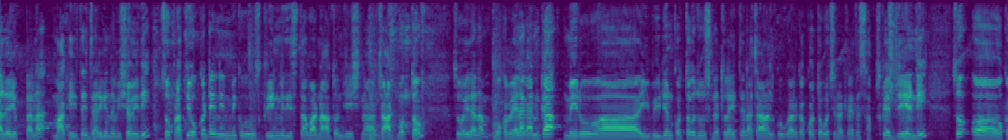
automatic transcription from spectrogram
అదే చెప్తానా మాకైతే జరిగిన విషయం ఇది. సో ప్రతి ఒక్కటే నేను మీకు స్క్రీన్ మీద ఇస్తా వాడు నాతో చేసిన చాట్ మొత్తం. సో ఏదైనా ఒకవేళ కనుక మీరు ఈ వీడియోని కొత్తగా చూసినట్లయితే నా ఛానల్కు కనుక కొత్తగా వచ్చినట్లయితే సబ్స్క్రైబ్ చేయండి. సో ఒక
